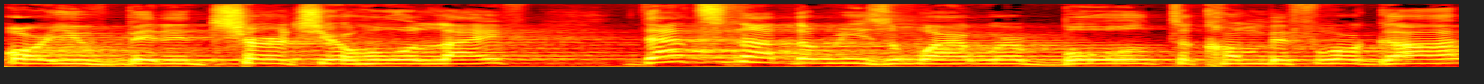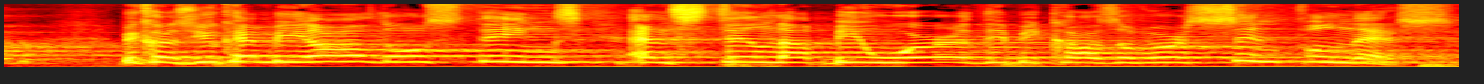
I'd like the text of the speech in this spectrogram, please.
or you've been in church your whole life. That's not the reason why we're bold to come before God. Because you can be all those things and still not be worthy because of our sinfulness.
